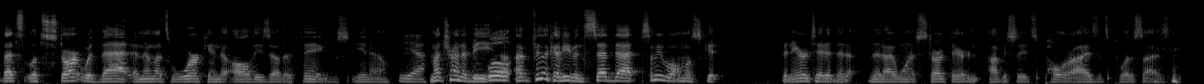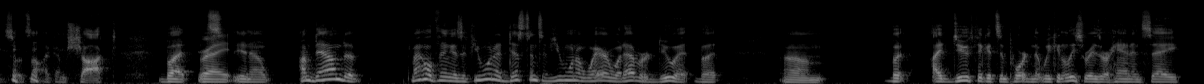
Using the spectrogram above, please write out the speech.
that's let's start with that, and then let's work into all these other things. You know, yeah I'm not trying to be. Well- I I feel like I've even said that. Some people almost get been irritated that that I want to start there, and obviously it's polarized, it's politicized, so it's not like I'm shocked. But it's, Right. you know, I'm down to. My whole thing is, if you want to distance, if you want to wear whatever, do it. But, um, but I do think it's important that we can at least raise our hand and say,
